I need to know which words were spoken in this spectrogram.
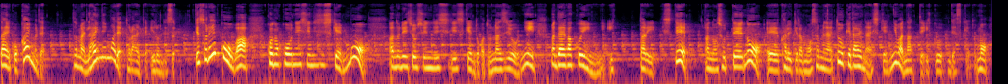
第5回までつまり来年まで取られているんです。で、それ以降は、この公認心理師試験も、あの、臨床心理師試験とかと同じように、まあ、大学院に行ったりして、あの、所定の、えー、カリキュラムを収めないと受けられない試験にはなっていくんですけれども、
